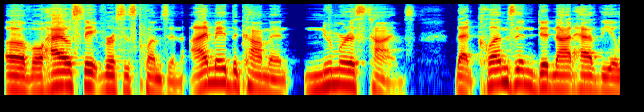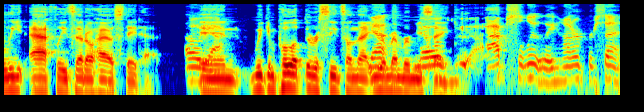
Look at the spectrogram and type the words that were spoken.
of Ohio State versus Clemson, I made the comment numerous times that Clemson did not have the elite athletes that Ohio State had. Oh, and yeah. we can pull up the receipts on that. Yeah. You remember me no, saying you, Absolutely, 100%.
